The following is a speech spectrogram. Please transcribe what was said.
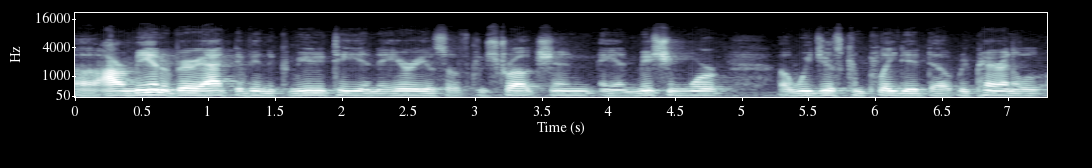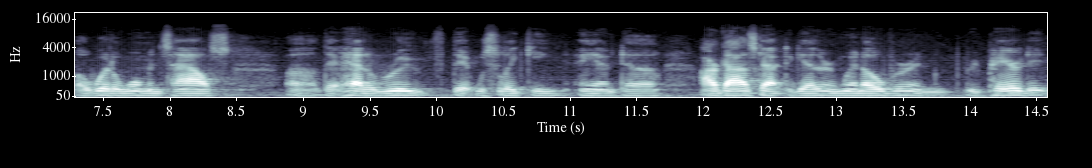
Uh, our men are very active in the community in the areas of construction and mission work. Uh, we just completed uh, repairing a, a widow woman's house uh, that had a roof that was leaking, and uh, our guys got together and went over and repaired it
